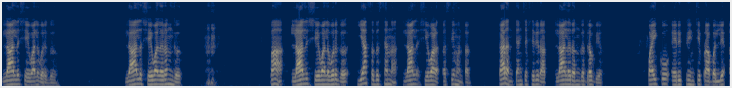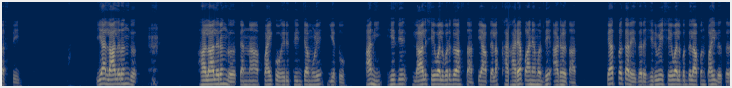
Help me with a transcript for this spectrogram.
लाल शेवाल वर्ग. लाल शेवाल रंग. पहा लाल शेवाल वर्ग या सदस्यांना लाल शेवाळ असे म्हणतात. कारण त्यांच्या शरीरात लाल रंगद्रव्य फायको एरिथ्रिनचे प्राबल्य असते. या लाल रंग हा लाल रंग त्यांना फायको एरिथ्रिनच्यामुळे येतो. आणि हे जे लाल शेवाल वर्ग असतात ते आपल्याला खाऱ्या पाण्यामध्ये आढळतात. त्याच प्रकारे जर हिरवे शेवालबद्दल आपण पाहिलं तर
